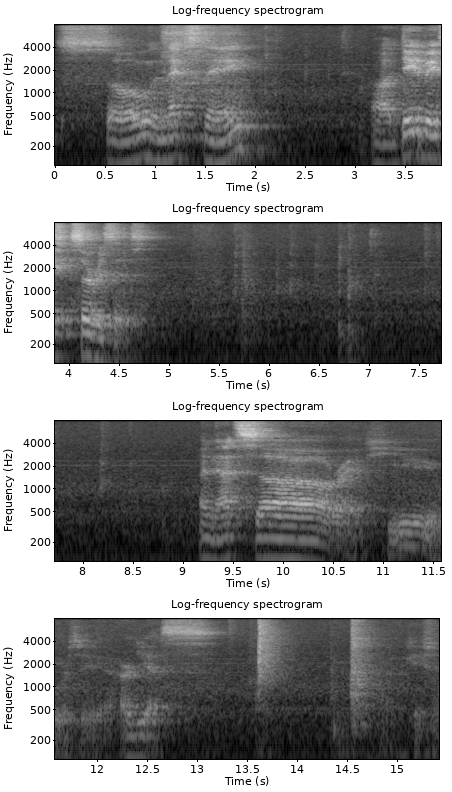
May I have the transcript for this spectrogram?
so the next thing, uh, database services. And that's uh, right here. Where's the RDS? Application.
